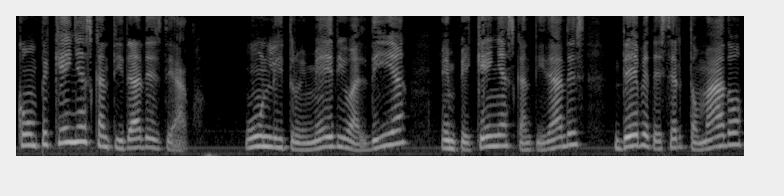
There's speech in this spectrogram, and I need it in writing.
con pequeñas cantidades de agua un litro y medio al día en pequeñas cantidades debe de ser tomado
